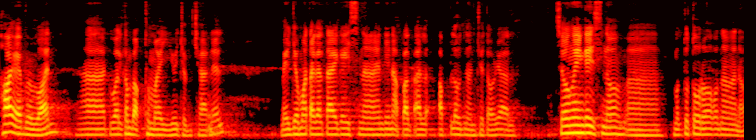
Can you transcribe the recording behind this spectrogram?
Hi everyone, at welcome back to my YouTube channel. Medyo matagal tayo guys na hindi na pag-upload ng tutorial. So ngayon guys no, uh, magtuturo ako ng ano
